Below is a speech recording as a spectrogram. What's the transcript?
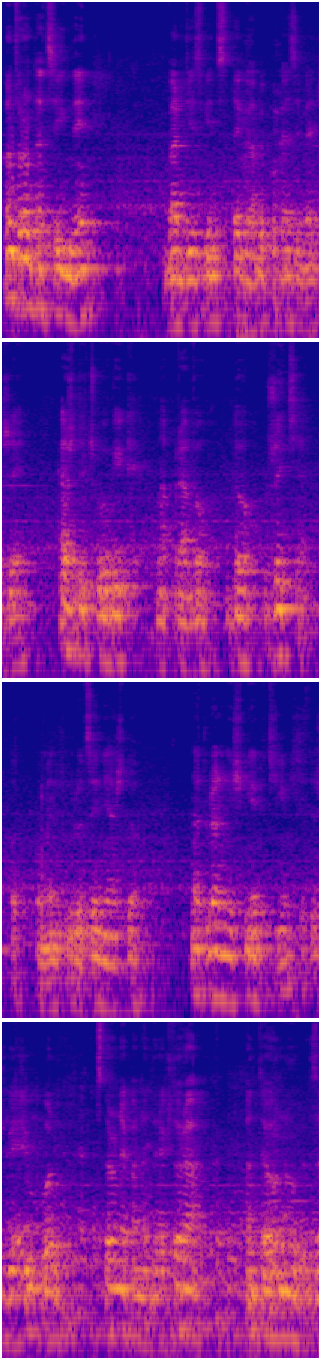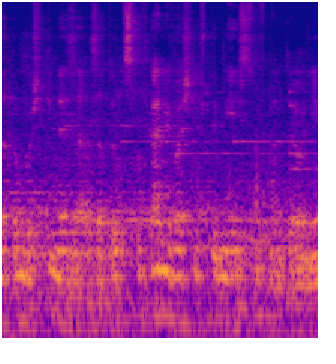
konfrontacyjny. Bardziej jest więc tego, aby pokazywać, że każdy człowiek ma prawo do życia od momentu urodzenia aż do naturalnej śmierci. Chcę też wielki ukłon w stronę pana dyrektora Panteonu za tą gościnę, za, za to spotkanie właśnie w tym miejscu w Panteonie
